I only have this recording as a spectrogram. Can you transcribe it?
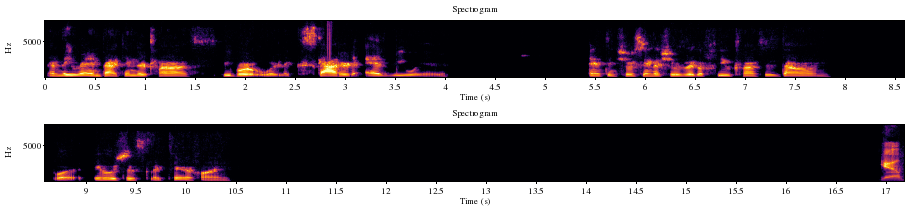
And they ran back in their class. People were like scattered everywhere. And I think she was saying that she was like a few classes down, but it was just like terrifying. Yeah,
